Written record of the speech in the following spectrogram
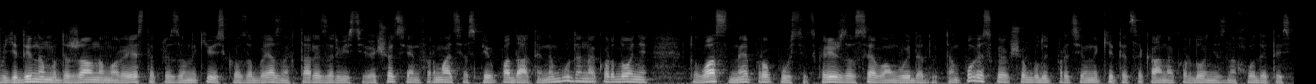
в єдиному державному реєстрі призовників військовозобов'язаних та резервістів. Якщо ця інформація співпадати не буде на кордоні, то вас не пропустять. Скоріше за все, вам видадуть там повістку, якщо будуть працівники ТЦК на кордоні знаходитись,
